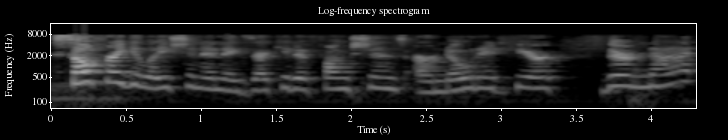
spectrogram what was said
Self-regulation and executive functions are noted here. They're not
